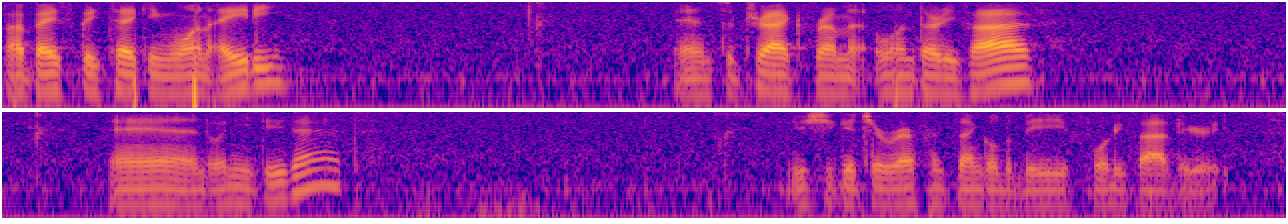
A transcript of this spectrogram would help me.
by basically taking 180 and subtract from it 135. And when you do that, you should get your reference angle to be 45 degrees.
